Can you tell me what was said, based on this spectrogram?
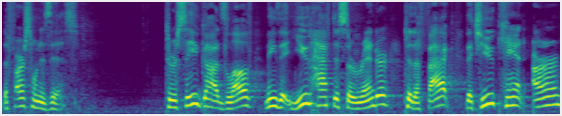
The first one is this to receive God's love means that you have to surrender to the fact that you can't earn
